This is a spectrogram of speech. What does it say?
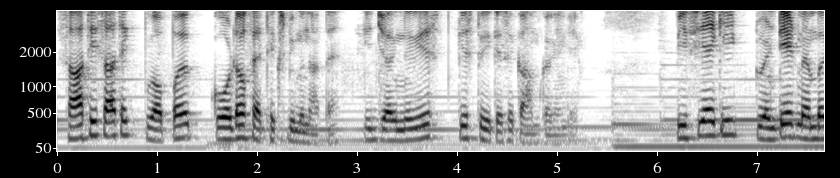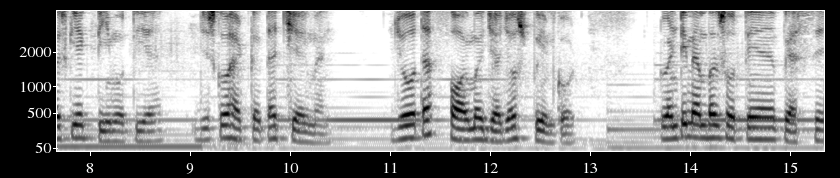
साथ ही साथ एक प्रॉपर कोड ऑफ़ एथिक्स भी बनाता है कि जर्नलिस्ट किस तरीके से काम करेंगे। पीसीआई की 28 मेंबर्स की एक टीम होती है, जिसको हेड करता है चेयरमैन जो होता है फॉर्मर जज ऑफ़ सुप्रीम कोर्ट 20 मेंबर्स होते हैं प्रेस से,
